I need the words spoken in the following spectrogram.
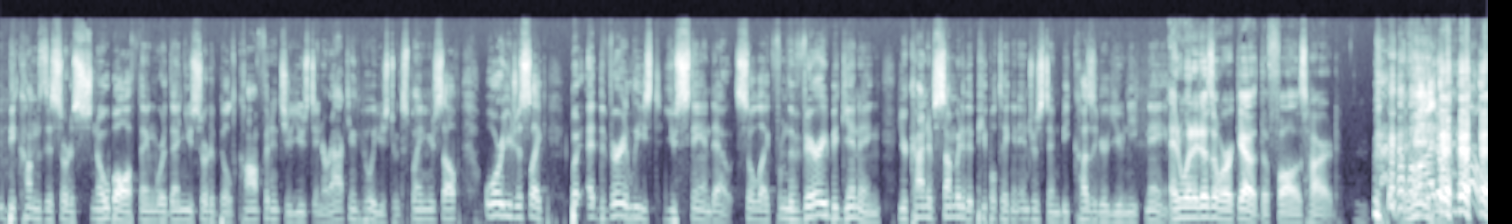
it becomes this sort of snowball thing where then you sort of build confidence. You're used to interacting with people. You're used to explaining yourself, or you're just like. But at the very least, you stand out. So like from the very beginning, you're kind of somebody that people take an interest in because of your unique name. and when it doesn't work out, the fall is hard. well, I don't know.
